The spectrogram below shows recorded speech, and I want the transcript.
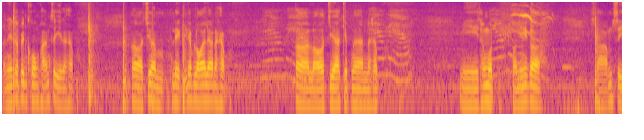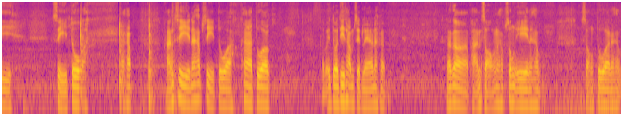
อันนี้ก็เป็นโครงผานสี่นะครับ ก็เชื่อมเหล็กเรียบร้อยแล้วนะครับ ก็รอเจียเก็บงานนะครับ มีทั้งหมดตอนนี้ก็สามสี่สี่ตัวนะครับผานสี่นะครับสี่ตัวห้าตัวกับไอตัวที่ทำเสร็จแล้วนะครับ แล้วก็ผานสองนะครับทรงเอนะครับสองตัวนะครับ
